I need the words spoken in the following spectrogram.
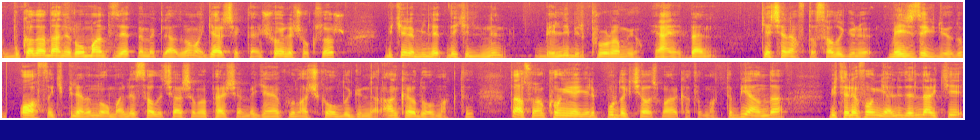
Bu kadar da hani romantize etmemek lazım ama gerçekten şöyle çok zor. Bir kere milletvekilinin belli bir programı yok. Yani ben Geçen hafta salı günü meclise gidiyordum. O haftaki planım normalde salı, çarşamba, perşembe genel kurulun açık olduğu günler Ankara'da olmaktı. Daha sonra Konya'ya gelip buradaki çalışmalara katılmaktı. Bir anda bir telefon geldi. Dediler ki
